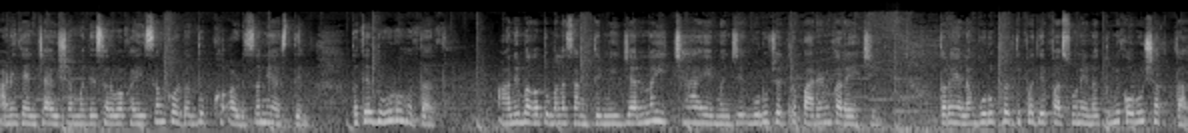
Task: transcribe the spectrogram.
आणि त्यांच्या आयुष्यामध्ये सर्व काही संकट दुःख अडचणी असतील तर ते दूर होतात. आणि बघा तुम्हाला सांगते मी ज्यांना इच्छा आहे म्हणजे गुरुचित्र पारायण करायची तर आहे ना गुरुप्रतिपदेपासून आहे ना तुम्ही करू शकता.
